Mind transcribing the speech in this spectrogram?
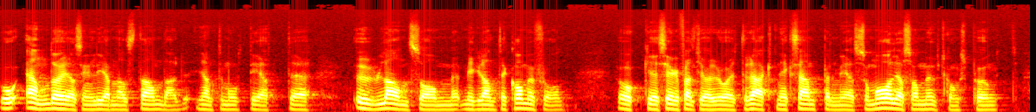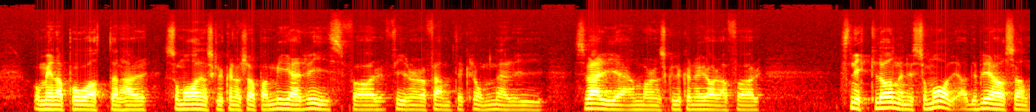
och ändå höja sin levnadsstandard gentemot det eh, u-land som migranter kommer ifrån. Och eh, Segerfeldt gör då ett räkneexempel med Somalia som utgångspunkt och menar på att den här Somalien skulle kunna köpa mer ris för 450 kronor i Sverige än vad den skulle kunna göra för snittlönen i Somalia. Det blir alltså en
